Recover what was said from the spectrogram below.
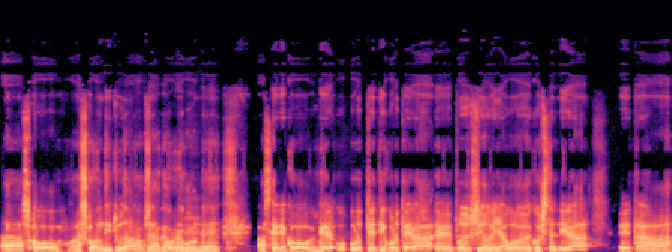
asko asko handitu da, osea gaur egun e, azkeneko ger, urtetik urtera e, produzio gehiago ekoizten dira eta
